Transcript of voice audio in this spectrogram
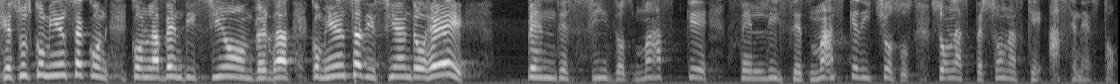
Jesús comienza con, con la bendición, ¿verdad? Comienza diciendo, hey, bendecidos, más que felices, más que dichosos, son las personas que hacen esto.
